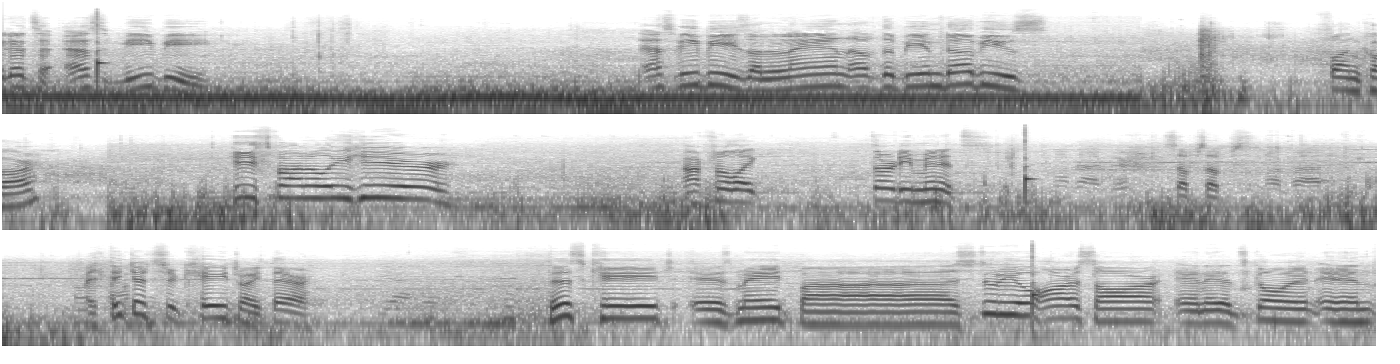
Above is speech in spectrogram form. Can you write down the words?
Made it to SVB. SVB is a land of the BMWs. Fun car. He's finally here. After like 30 minutes. Not bad, dude. Sup, sups. Not bad. I think that's your cage right there. This cage is made by Studio RSR and it's going in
